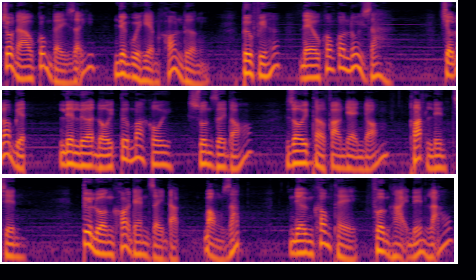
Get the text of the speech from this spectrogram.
Chỗ nào cũng đầy rẫy, Nhưng nguy hiểm khó lường, Từ phía đều không có lối ra. Triệu lo biệt liền lừa đội tư ma khôi Xuống dưới đó, Rồi thở phào nhẹ nhõm, Thoát lên trên. Tuy luồng khói đen dày đặc, Bỏng rát, Nhưng không thể phương hại đến lão.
